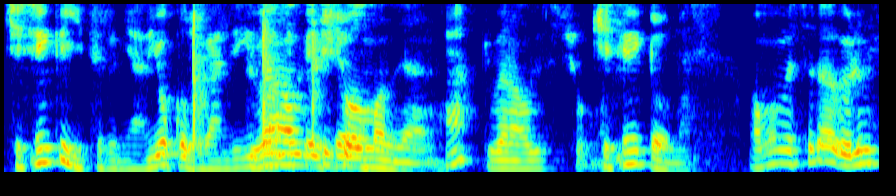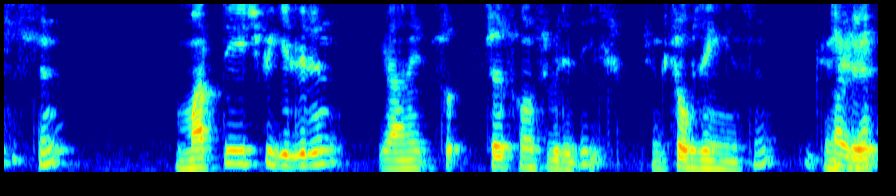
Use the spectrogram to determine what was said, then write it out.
Kesinlikle yitiririm yani. Yok olur bence. Güven İnsanlık algısı diye bir hiç şey olmaz yani. Ha? Güven algısı hiç olmaz. Kesinlikle olmaz. Ama mesela ölümsüzsün. Maddi hiçbir gelirin yani söz konusu bile değil. Çünkü çok zenginsin. Çünkü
